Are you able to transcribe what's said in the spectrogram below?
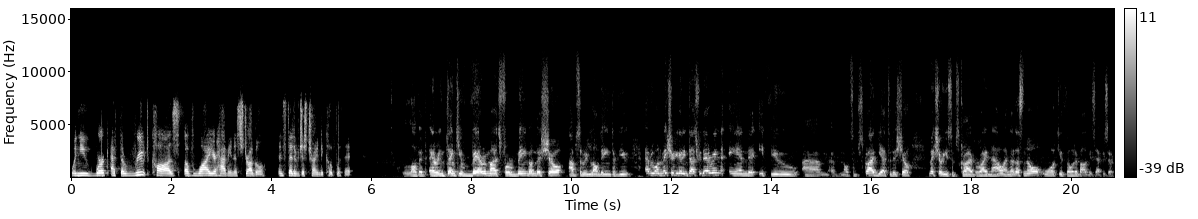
when you work at the root cause of why you're having a struggle instead of just trying to cope with it love it erin thank you very much for being on the show absolutely love the interview everyone make sure you get in touch with erin and if you um, have not subscribed yet to the show make sure you subscribe right now and let us know what you thought about this episode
